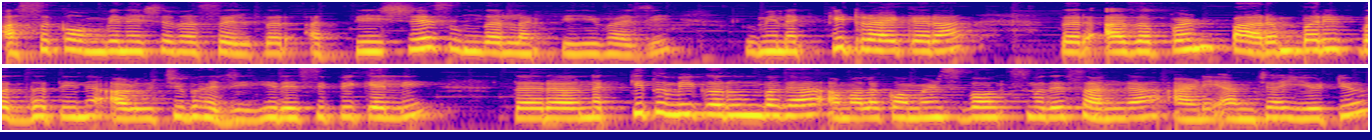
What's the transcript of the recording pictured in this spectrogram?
असं कॉम्बिनेशन असेल तर अतिशय सुंदर लागते ही भाजी. तुम्ही नक्की ट्राय करा. तर आज आपण पारंपरिक पद्धतीने आळूची भाजी ही रेसिपी केली. तर नक्की तुम्ही करून बघा. आम्हाला कॉमेंट्स बॉक्समध्ये सांगा आणि आमच्या यूट्यूब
